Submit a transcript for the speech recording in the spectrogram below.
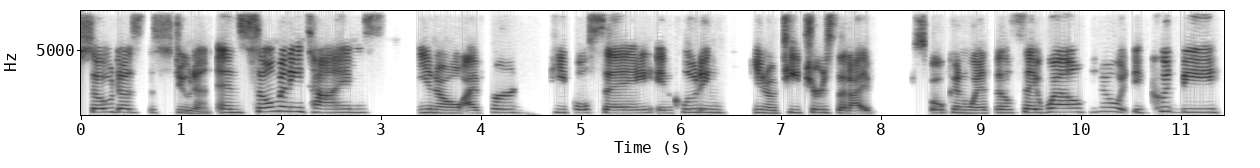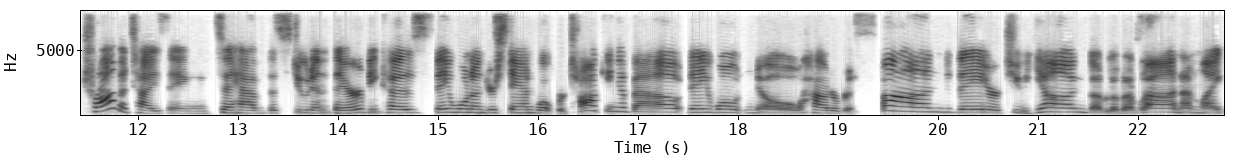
so does the student. And so many times, you know, I've heard people say, including, you know, teachers that I've spoken with, they'll say, well, you know, it, it could be traumatizing to have the student there because they won't understand what we're talking about. They won't know how to respond. They are too young, blah, blah, blah, blah. And I'm like,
